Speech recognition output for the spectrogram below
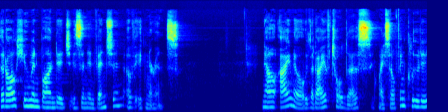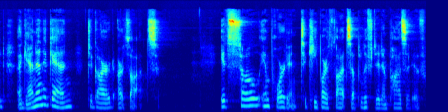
that all human bondage is an invention of ignorance. Now, I know that I have told us, myself included, again and again, to guard our thoughts. It's so important to keep our thoughts uplifted and positive.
